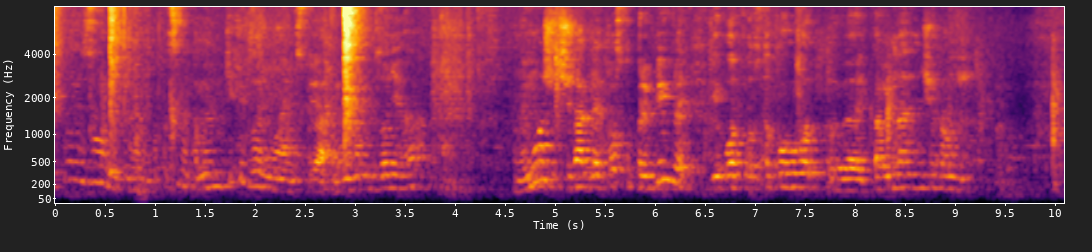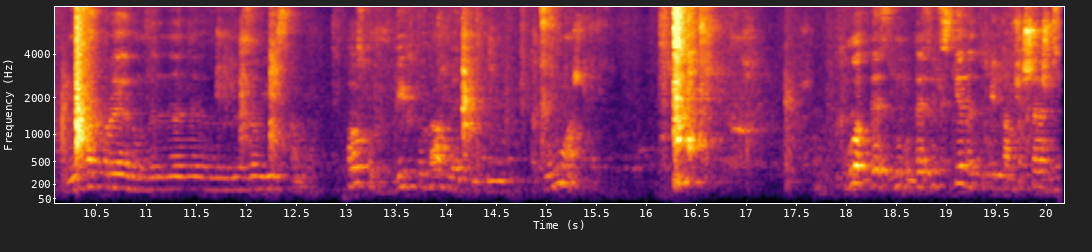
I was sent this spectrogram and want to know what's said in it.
в своїй зоні, ну, пацани, та ми не тільки в зоні маємо стояти, ми маємо в зоні грати. Не може, чи так, блядь, просто прибіг, і от, от з такого от, там нічого там не запригнув, не, не, не, не завіз там. Просто вбіг туди, блядь, ну, так не може. От десь, ну, десь він скине тобі там чи ще щось.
